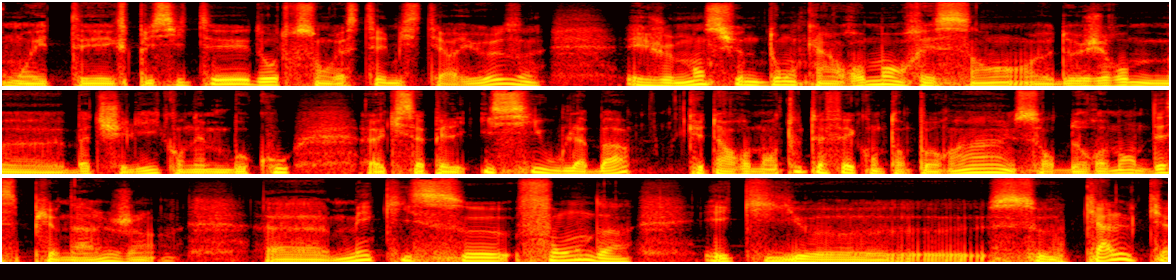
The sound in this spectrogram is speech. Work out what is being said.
ont été explicitées, d'autres sont restées mystérieuses. Et je mentionne donc un roman récent euh, de Jérôme euh, Bacelli qu'on aime beaucoup, qui s'appelle Ici ou là-bas, qui est un roman tout à fait contemporain, une sorte de roman d'espionnage, mais qui se fonde et qui se calque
